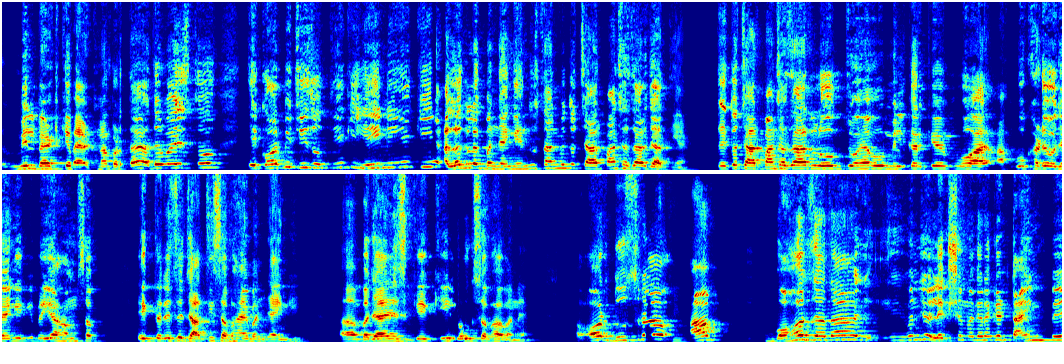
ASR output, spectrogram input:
मिल बैठ के बैठना पड़ता है। अदरवाइज़ तो एक और भी चीज़ होती है कि यही नहीं है कि अलग अलग बन जाएँगे। हिंदुस्तान में तो चार पाँच हज़ार जातियाँ तो एक तो चार पाँच हज़ार लोग जो है वो मिल करके वो वो खड़े हो जाएँगे कि भैया हम सब एक तरह से जाति सभाएँ बन जाएँगी बजाय इसके कि लोकसभा बने। और दूसरा हम्म। आप बहुत ज़्यादा इवन जो इलेक्शन वगैरह के टाइम पे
